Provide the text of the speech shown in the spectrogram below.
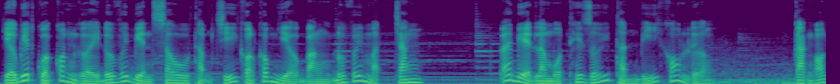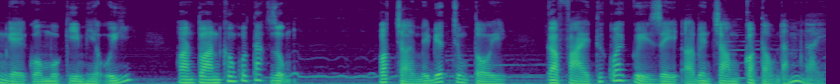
Hiểu biết của con người đối với biển sâu Thậm chí còn không nhiều bằng đối với mặt trăng. Đáy biển là một thế giới thần bí khó lường. Các ngón nghề của mùa kim hiểu ý Hoàn toàn không có tác dụng. Có trời mới biết chúng tôi Gặp phải thứ quái quỷ gì Ở bên trong con tàu đắm này?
